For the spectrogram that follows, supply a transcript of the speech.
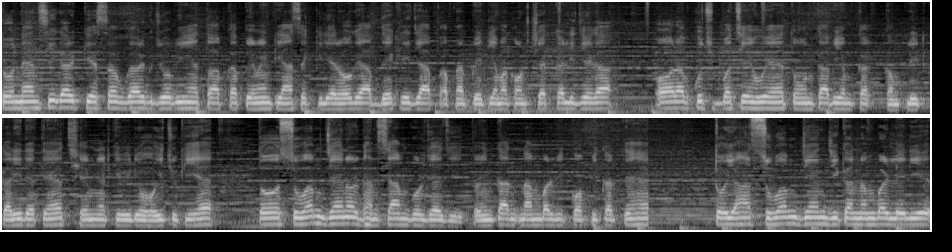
तो नैन्सी गर्ग केशव गर्ग जो भी हैं तो आपका पेमेंट यहाँ से क्लियर हो गया। आप देख लीजिए, आप अपना पेटीएम अकाउंट चेक कर लीजिएगा। और अब कुछ बचे हुए हैं तो उनका भी हम कंप्लीट कर ही देते हैं। छः मिनट की वीडियो हो ही चुकी है। तो शुभम जैन और घनश्याम गुर्जर जी तो इनका नंबर भी कॉपी करते हैं। तो यहाँ शुभम जैन जी का नंबर ले लिए।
